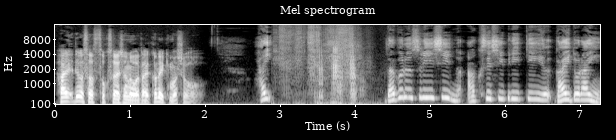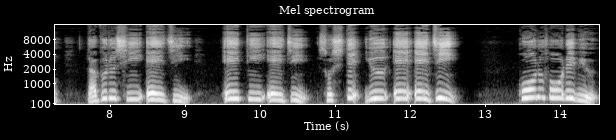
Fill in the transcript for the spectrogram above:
はい。では早速最初の話題からいきましょはい。W3C のアクセシビリティガイドライン、WCAG、ATAG、そして UAAG、Call for Review、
